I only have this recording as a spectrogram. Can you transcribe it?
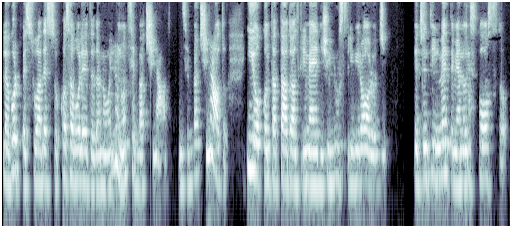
la colpa è sua, adesso cosa volete da noi? Lui non si è vaccinato, non si è vaccinato. Io ho contattato altri medici, illustri virologi, che gentilmente mi hanno risposto,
